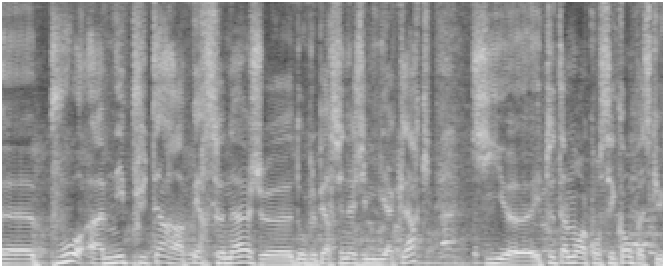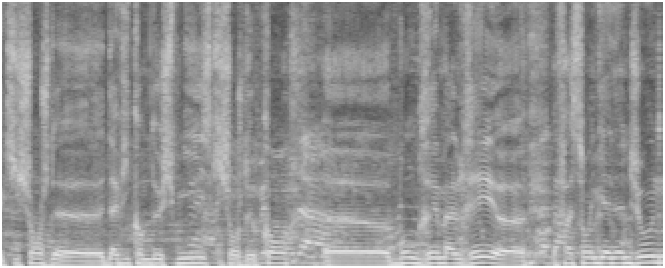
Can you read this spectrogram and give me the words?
euh, pour amener plus tard un personnage, donc le personnage d'Emilia Clarke, qui est totalement inconséquent parce que qui change d'avis comme de chemise, qui change de camp, bon gré mal gré, façon Indiana Jones,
